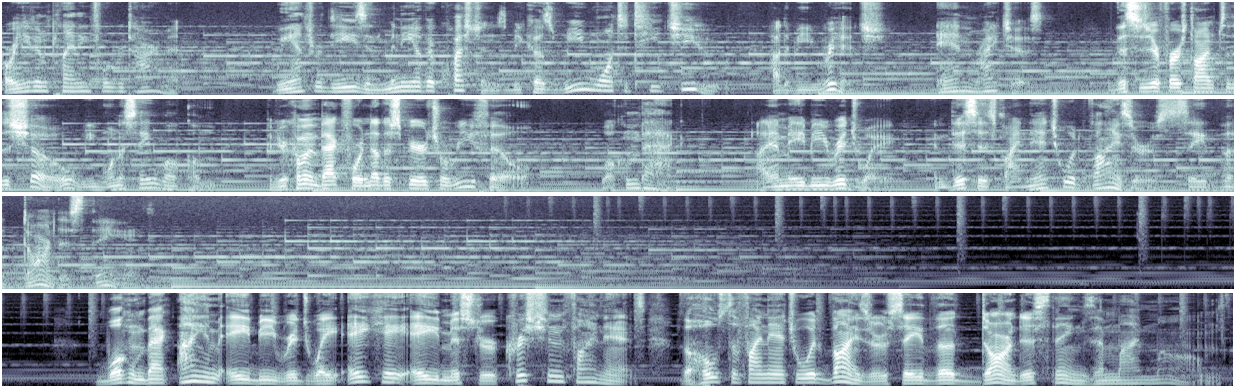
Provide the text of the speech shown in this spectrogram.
or even planning for retirement? We answer these and many other questions because we want to teach you how to be rich and righteous. If this is your first time to the show, we want to say welcome. If you're coming back for another spiritual refill, welcome back. I am AB Ridgeway, and this is Financial Advisors Say the Darndest Things. Welcome back. I am AB Ridgeway, aka Mr. Christian Finance, the host of Financial Advisors Say the Darndest Things, and my mom's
